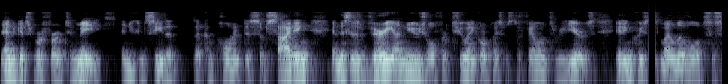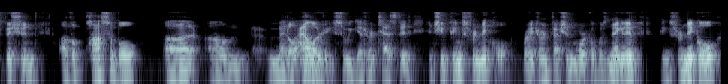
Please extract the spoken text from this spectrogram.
then it gets referred to me. And you can see that the component is subsiding. And this is very unusual for two ankle replacements to fail in three years. It increased my level of suspicion of a possible uh, um, metal allergy. So we get her tested and she pings for nickel, right? Her infection workup was negative, pings for nickel.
